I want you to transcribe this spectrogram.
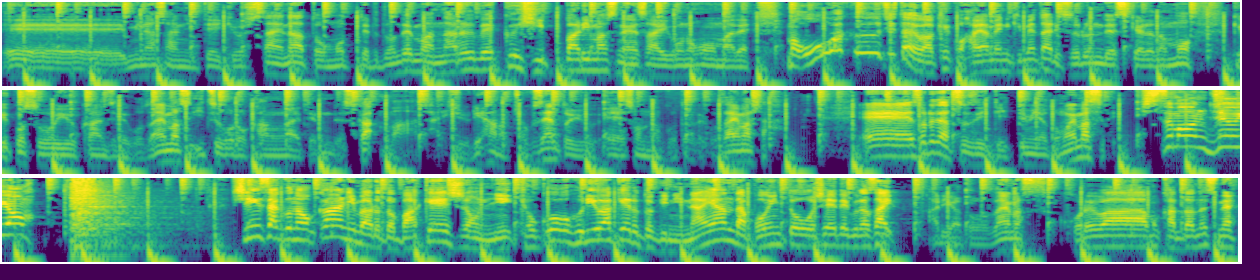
えー、皆さんに提供したいなと思ってるので、まあ、なるべく引っ張りますね、最後の方まで。まあ、大枠自体は結構早めに決めたりするんですけれども、結構そういう感じでございます。いつ頃考えてるんですか？まあ、最終リハの直前という、えー、そんなことでございました。えー、それでは続いていってみようと思います。質問 14! 新作のカーニバルとバケーションに曲を振り分けるときに悩んだポイントを教えてください。ありがとうございます。これはもう簡単ですね。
